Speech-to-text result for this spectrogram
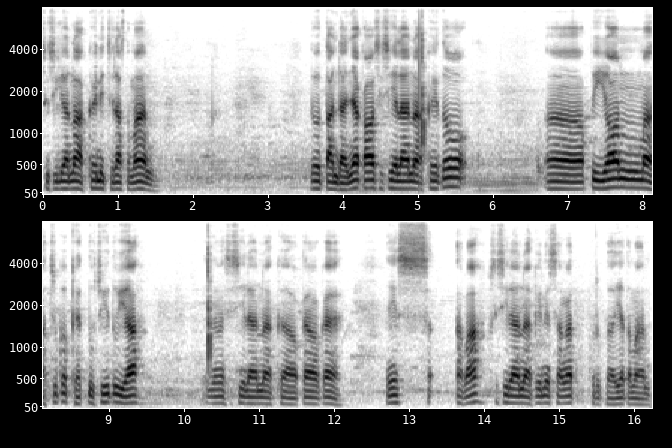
Sisilia naga ini jelas teman. Itu tandanya kalau Sisilia naga itu uh, pion maju ke gate 7 itu ya. Ini sisilan naga oke oke. Ini apa? Sisilan naga ini sangat berbahaya teman.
